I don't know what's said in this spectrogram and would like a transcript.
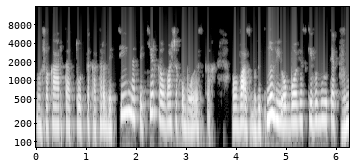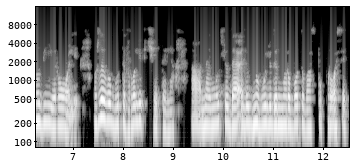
Тому що карта тут така традиційна, п'ятірка у ваших обов'язках. У вас будуть нові обов'язки, ви будете як в новій ролі. Можливо, ви будете в ролі вчителя, наймуть люди, люд- нову людину роботу, вас попросять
